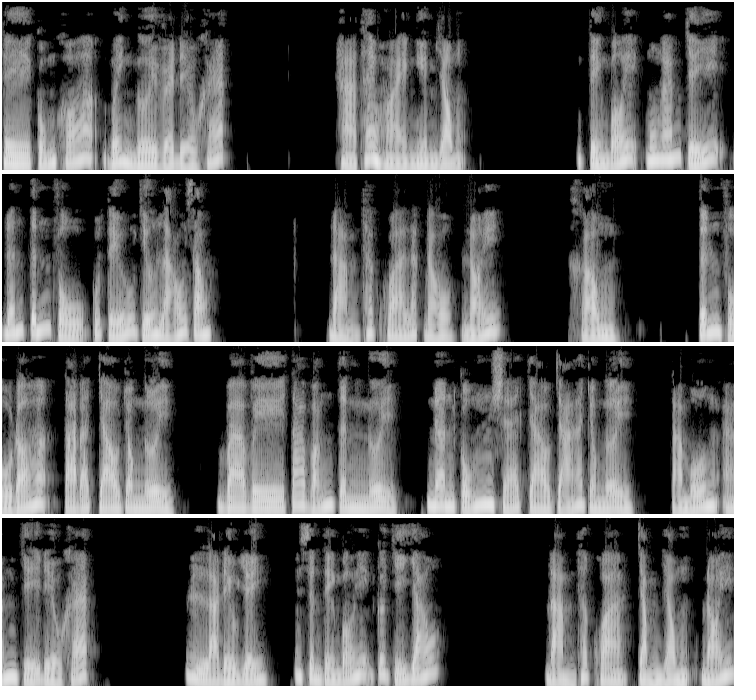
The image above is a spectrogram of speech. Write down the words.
thì cũng khó với ngươi về điều khác. Hà Thái Hoài nghiêm giọng. Tiền bối muốn ám chỉ đến tính phụ của tiểu trưởng lão sao? Đàm thất khoa lắc đầu nói Không, tính phụ đó ta đã trao cho ngươi và vì ta vẫn tin ngươi nên cũng sẽ chào trả cho ngươi. Ta muốn ám chỉ điều khác. Là điều gì? Xin tiền bối, cứ chỉ giáo. Đàm thất khoa trầm giọng nói,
